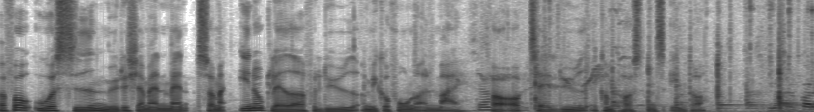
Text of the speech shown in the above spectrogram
For få uger siden mødtes jeg med en mand, som er endnu gladere for lyde og mikrofoner end mig, for at optage lyde af kompostens indre. Går det godt?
